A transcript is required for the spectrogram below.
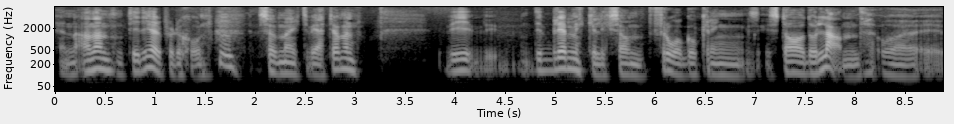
en annan tidigare produktion. Mm. Så märkte vi att ja, men vi, det blev mycket liksom frågor kring stad och land. Och, eh,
